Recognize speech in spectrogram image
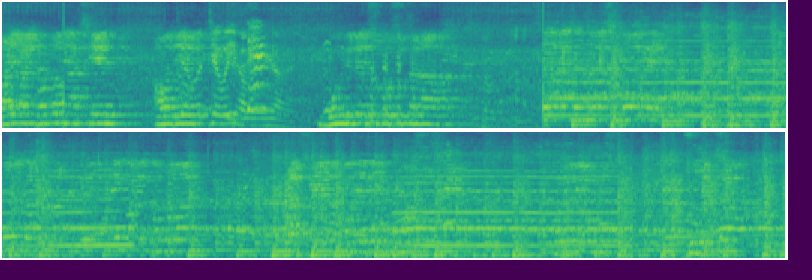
অনেক অনেক ধন্যবাদ আজকে আমাদের মন্দিরের শুভ সূচনা অনেক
